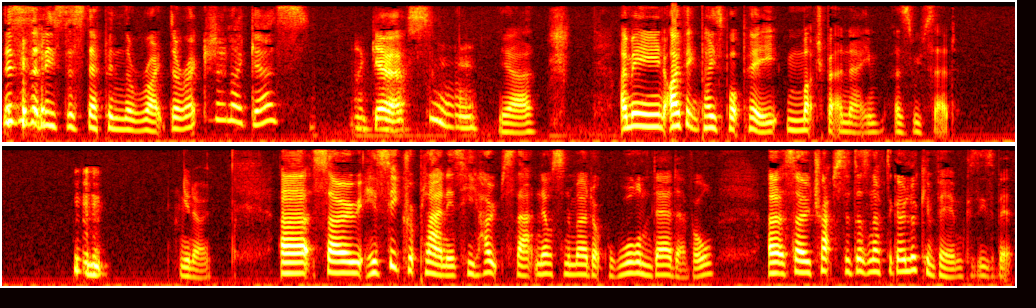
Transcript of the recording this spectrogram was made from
this is at least a step in the right direction, I guess. I guess. Yeah. Yeah. I mean, I think Paste Pot Pete, much better name, as we've said. Mhm. You know. Uh, so his secret plan is he hopes that Nelson and Murdock will warn Daredevil, uh, so Trapster doesn't have to go looking for him because he's a bit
